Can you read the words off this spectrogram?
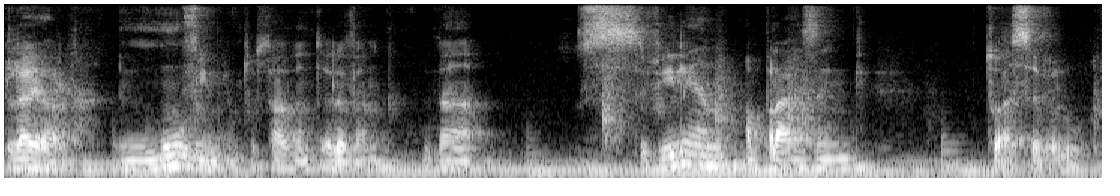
player in moving in 2011 the civilian uprising to a civil war.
